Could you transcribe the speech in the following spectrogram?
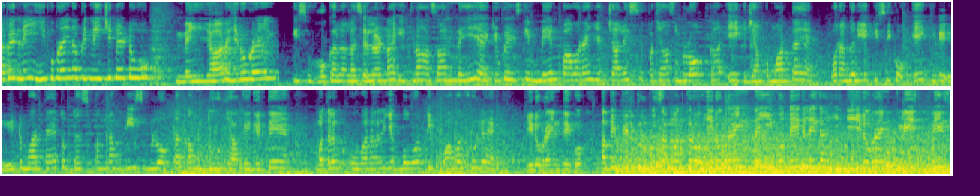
अबे नहीं हीरो ब्राइन अभी नीचे बैठो। नहीं यार हीरो ब्राइन इस होगलाला से लड़ना इतना आसान नहीं है क्योंकि इसकी मेन पावर है ये 40 से 50 ब्लॉक का एक जंप मारता है और अगर ये किसी को एक हिट मारता है तो 10, 15, 20 ब्लॉक तक हम दूर जाके गिरते हैं। मतलब ओवरऑल ये बहुत ही पावरफुल है। हीरो ब्राइन देखो। अभी बिल्कुल गुस्सा मत करो हीरो ब्राइन नहीं, वो देख लेगा। Herobrine please please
